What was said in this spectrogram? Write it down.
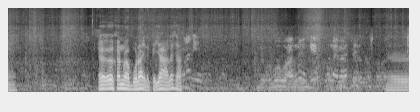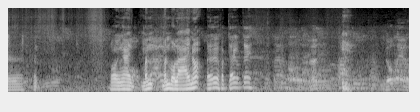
มเออเออคันว่าบ่ได้แล้วก็ย่าแล้วซะว่านนี่เดี๋ยวเมื่อวานนี้เก็บมันหลายๆเสือเออว่าง่ายๆมันมันบ่หลายเนาะเออขอบใจขอบใจ ฮะโดกแล้วแล้ว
